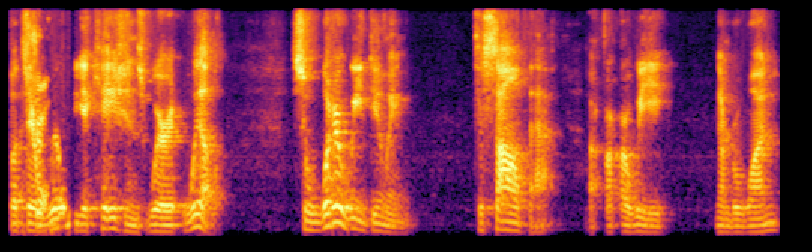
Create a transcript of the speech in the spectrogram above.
but That's there true. will be occasions where it will. So, what are we doing to solve that? Are, are we number one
